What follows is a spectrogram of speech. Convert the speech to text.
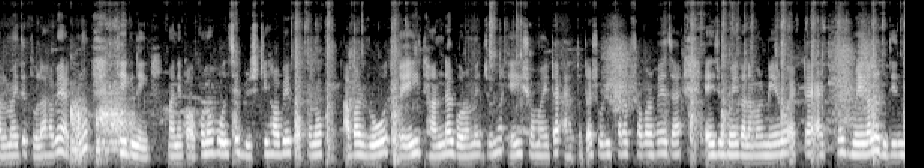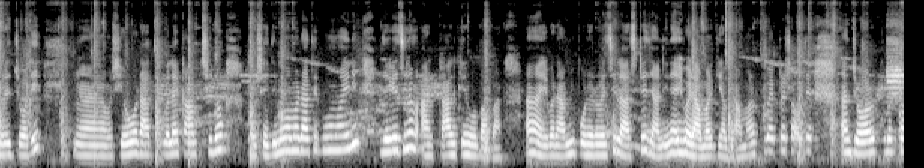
আলমারিতে তোলা হবে এখনও ঠিক নেই। মানে কখনো বলছে বৃষ্টি হবে, কখনো আবার রোদ, এই ঠান্ডা গরমের জন্য এই সময়টা এতটা শরীর খারাপ সবার হয়ে যায়। এই যে হয়ে গেল, আমার মেয়েরও এক একটা একটা হয়ে গেল, দুদিন ধরে জ্বরে। সেও রাতবেলায় কাঁপছিল, তো সেদিনও আমার রাতে ঘুম হয়নি, জেগেছিলাম। আর কালকে ওর বাবা হ্যাঁ এবার আমি পড়ে রয়েছি লাস্টে জানি না এবার আমার কী হবে। আমার খুব একটা সহজে জ্বর খুব একটা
